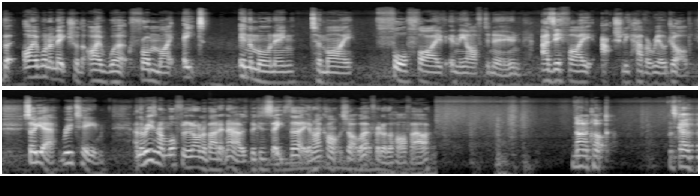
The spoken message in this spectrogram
But i want to make sure that i work from my 8 in the morning to my 4 5 in the afternoon as if i actually have a real job. So yeah routine. And the reason i'm waffling on about it now is because it's 8.30 and i can't start work for another half hour. 9 o'clock let's go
